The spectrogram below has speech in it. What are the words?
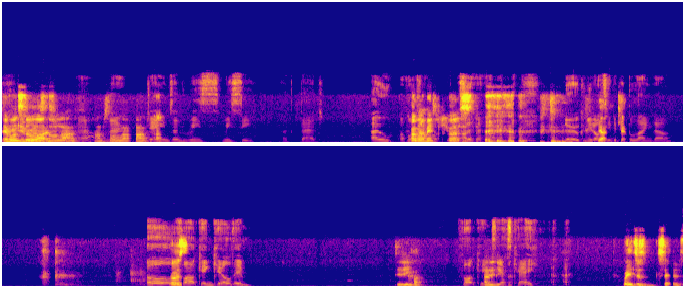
Everyone's still alive? Still alive? Yeah, I'm still no, alive. Uh, James and Reese, Reese are dead. Oh, I've Oh, but I meant no, can you not Yeah. see the people lying down? Oh, Us. Fart King killed him. Did he? Fart How King's did the SK. Wait, he just said it.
